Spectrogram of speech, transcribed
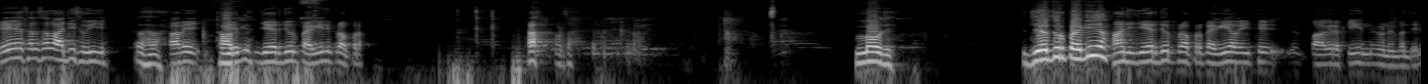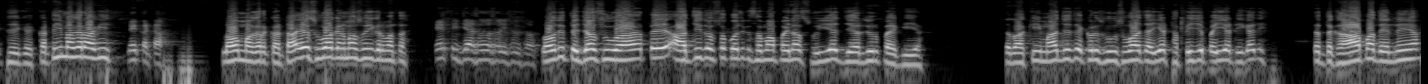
ਇਹ ਸੰਸਾਵ ਅੱਜ ਹੀ ਸੂਈ ਜੀ। ਆਹਾ ਆਵੇ ਜੇਰ- ਜੇਰ ਜੂਰ ਪੈ ਗਈ ਦੀ ਪ੍ਰੋਪਰ ਹਾਂ ਜਾ। ਲਓ ਜੀ। ਜੇਰ ਜੁਰ ਪੈ ਗਈ ਆ? ਹਾਂਜੀ ਜੇਰ ਜੁਰ ਪ੍ਰੋਪਰ ਪੈ ਗਈ ਆ ਵੀ ਇੱਥੇ ਪਾ ਕੇ ਰੱਖੀ ਇਹਨੇ ਹੁਣੇ ਬੰਦੇ ਨੇ। ਠੀਕ ਹੈ। ਕੱਟੀ ਮਗਰ ਆ ਗਈ? ਨਹੀਂ ਕਟਾ। ਲਓ ਮਗਰ ਕੱਟਾ। ਇਹ ਸੂਆ ਕਿਨਮਾ ਸੂਈ ਕਰਮਤ ਇਹ ਤੀਜਾ ਸੋ ਸੋਈ ਸੰਸਾ। ਲਓ ਜੀ ਤੀਜਾ ਸੂਆ। ਹੈ ਤੇ ਅੱਜ ਹੀ ਦੋਸਤੋ ਕੁਝ ਸਮਾਂ ਪਹਿਲਾਂ ਸੂਈ ਹੈ ਜੇਰ ਜੁਰ ਪੈ ਗਈ ਆ। ਤੇ ਬਾਕੀ ਮੱਝ ਤੇ ਇੱਕ ਸੂ ਸਵਾ ਚਾਹੀਏ ਠੱਪੀ ਜੀ ਪਈ ਆ ਠੀਕ ਆ ਜੀ। ਤੇ ਦਿਖਾ ਆਪਾਂ ਦਿੰਦੇ ਆ।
